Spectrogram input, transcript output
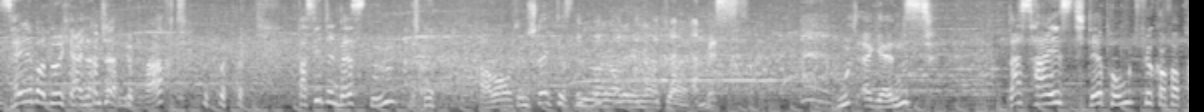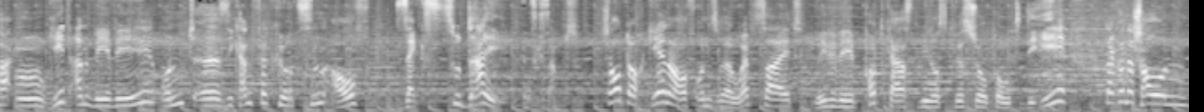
selber durcheinander gebracht. Passiert den Besten. Aber auch den schlechtesten, wie man gerade gemerkt hat. Mist. Gut ergänzt. Das heißt, der Punkt für Kofferpacken geht an WW und äh, sie kann verkürzen auf 6 zu 3 insgesamt. Schaut doch gerne auf unsere Website www.podcast-quizshow.de. Da könnt ihr schauen,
